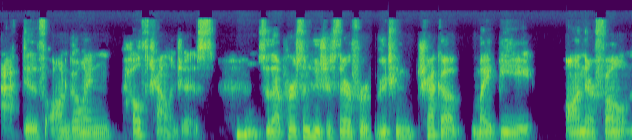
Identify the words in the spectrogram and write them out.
active, ongoing health challenges. Mm-hmm. So that person who's just there for routine checkup might be on their phone.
